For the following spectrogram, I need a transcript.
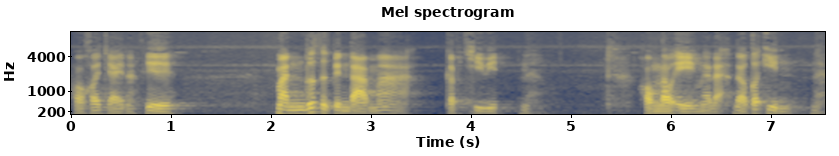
พอเข้าใจนะคือ มันรู้สึกเป็นดราม่ากับชีวิตนะของเราเองนั่นแหละ เราก็อินนะ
